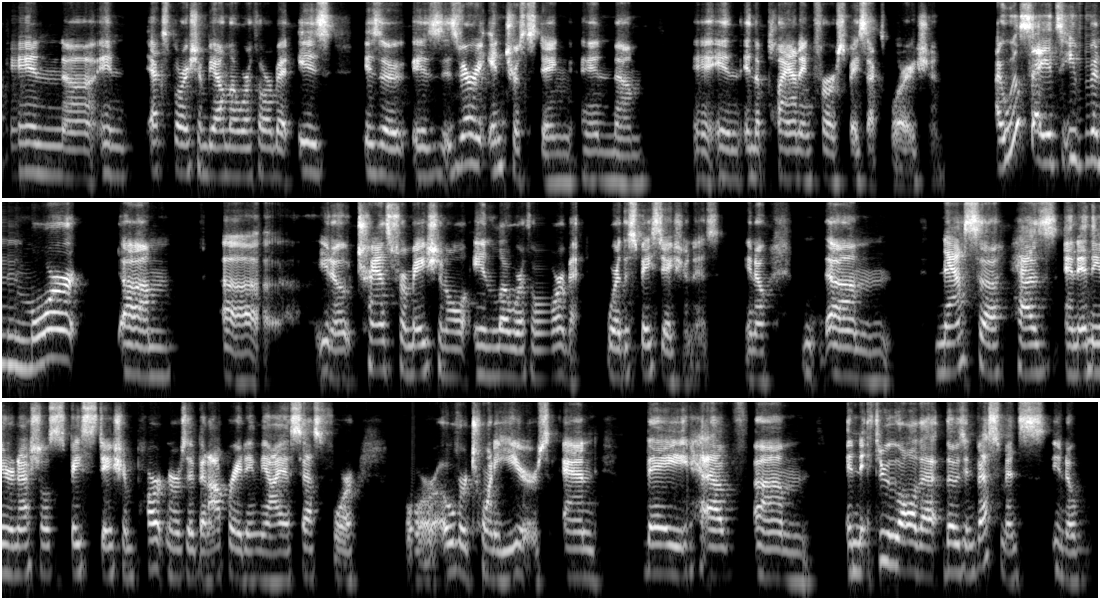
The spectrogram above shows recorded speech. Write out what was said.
in uh, in exploration beyond low Earth orbit is is a is is very interesting in um, in in the planning for space exploration. I will say it's even more um, uh, you know transformational in low Earth orbit where the space station is you know um, nasa has and in the international space station partners have been operating the iss for for over 20 years and they have um, and through all that those investments you know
